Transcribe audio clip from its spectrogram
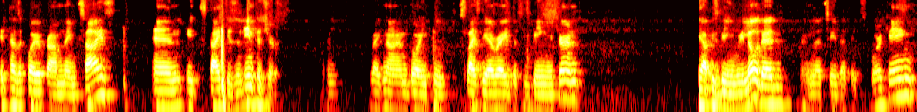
it has a query param named size, and its type is an integer. Right now, I'm going to slice the array that is being returned. The app is being reloaded, and let's see that it's working.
